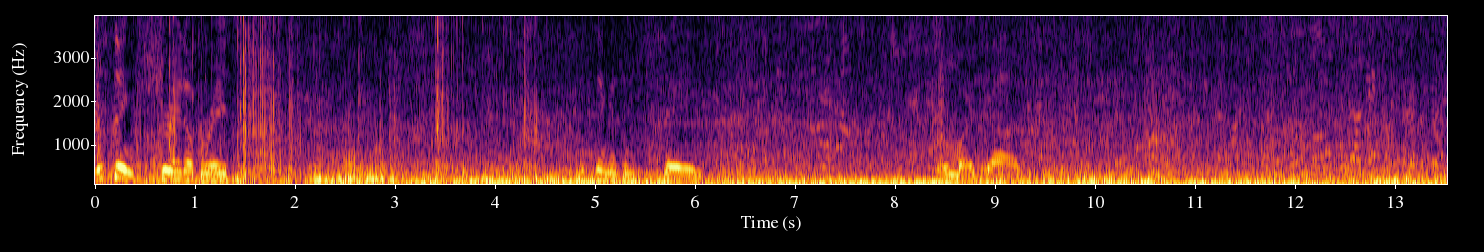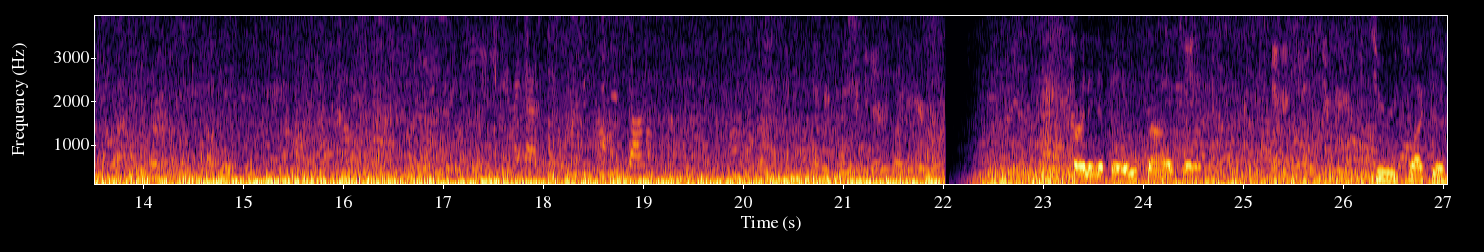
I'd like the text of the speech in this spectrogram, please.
This thing straight up races. This thing is insane. Oh my god. That'd be cool to get everybody here. Trying to get the inside, but it's too reflective.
